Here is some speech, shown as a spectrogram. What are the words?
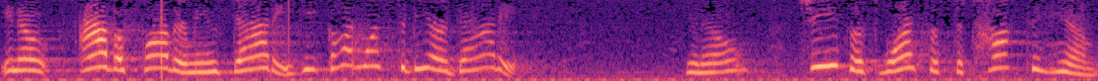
You know abba father means daddy. He god wants to be our daddy. You know? Jesus wants us to talk to him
